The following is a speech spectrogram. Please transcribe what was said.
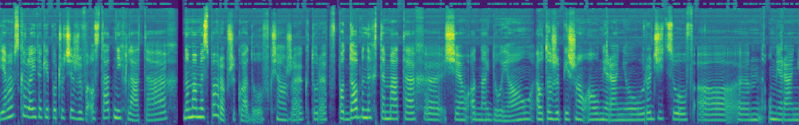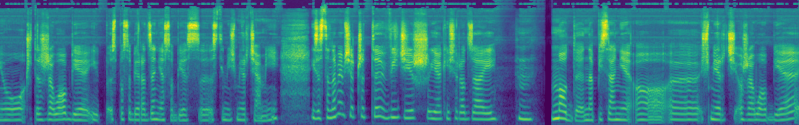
Ja mam z kolei takie poczucie, że w ostatnich latach no mamy sporo przykładów książek, które w podobnych tematach się odnajdują. Autorzy piszą o umieraniu rodziców, o um, umieraniu czy też żałobie i sposobie radzenia sobie z, z tymi śmierciami. I zastanawiam się, czy ty widzisz jakiś rodzaj hmm, mody na pisanie o e, śmierci, o żałobie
